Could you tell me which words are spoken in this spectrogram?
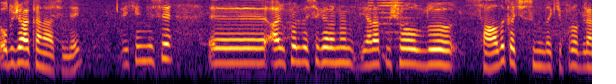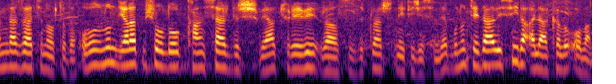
olacağı kanaatindeyim. İkincisi eee alkol ve sigaranın yaratmış olduğu sağlık açısındaki problemler zaten ortada. Onun yaratmış olduğu kanserdir veya türevi rahatsızlıklar neticesinde bunun tedavisiyle alakalı olan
